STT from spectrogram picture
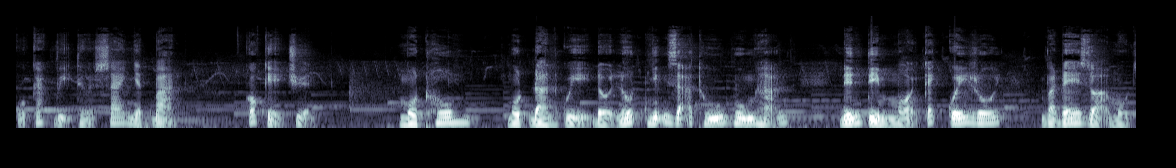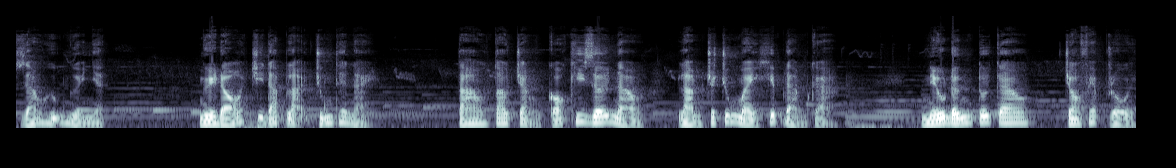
của các vị thừa sai Nhật Bản có kể chuyện một hôm một đàn quỷ đội lốt những dã thú hung hãn đến tìm mọi cách quấy rối và đe dọa một giáo hữu người Nhật. Người đó chỉ đáp lại chúng thế này Tao, tao chẳng có khí giới nào Làm cho chúng mày khiếp đảm cả nếu đấng tối cao cho phép rồi,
